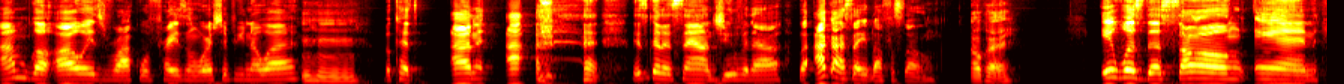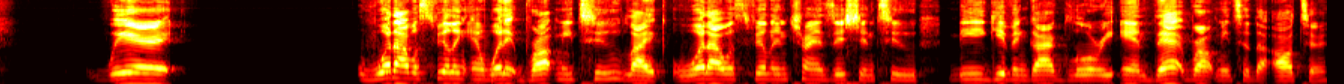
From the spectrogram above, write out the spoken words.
I'm gonna always rock with praise and worship. You know why? Mm-hmm. Because I, I it's gonna sound juvenile, but I got saved off a song. Okay. it was the song and where what I was feeling and what it brought me to, like what I was feeling transitioned to me giving God glory, and that brought me to the altar.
